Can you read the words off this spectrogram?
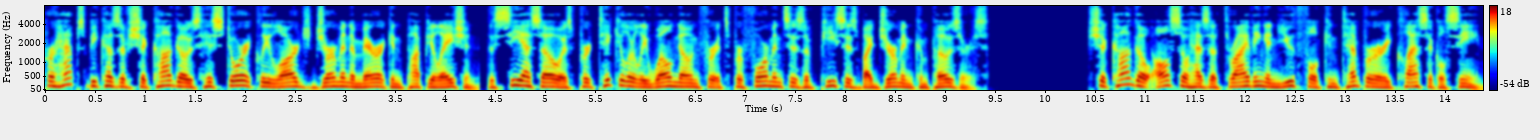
Perhaps because of Chicago's historically large German-American population, the CSO is particularly well known for its performances of pieces by German composers. Chicago also has a thriving and youthful contemporary classical scene.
